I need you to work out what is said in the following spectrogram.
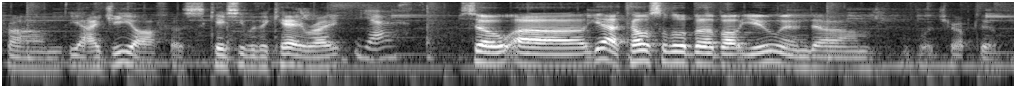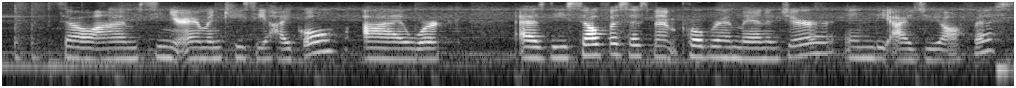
from the IG office. Casey with a K, right? Yes. So, uh, yeah, tell us a little bit about you and um, what you're up to. So I'm Senior Airman Casey Heichel. I work as the Self Assessment Program Manager in the IG office.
